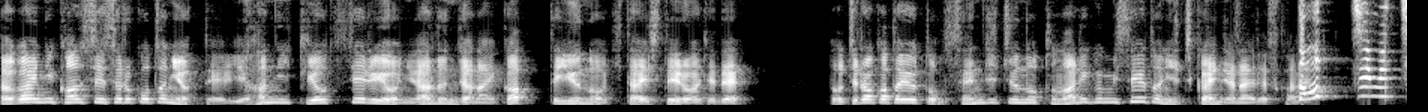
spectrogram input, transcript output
互いに監視することによって違反に気をつけるようになるんじゃないかっていうのを期待しているわけで、どちらかというと戦時中の隣組制度に近いんじゃないですかね。ちみち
